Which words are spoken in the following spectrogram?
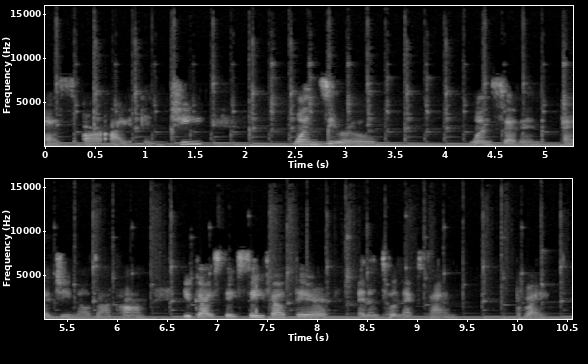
S R I N G 1017 at gmail.com. You guys stay safe out there, and until next time, bye bye.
